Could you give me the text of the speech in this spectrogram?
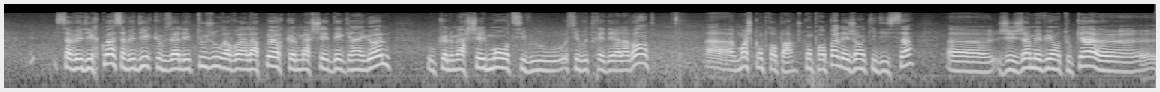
Ça veut dire quoi? Ça veut dire que vous allez toujours avoir la peur que le marché dégringole ou que le marché monte si vous, si vous tradez à la vente, euh, moi je ne comprends pas. Je ne comprends pas les gens qui disent ça. Euh, J'ai jamais vu en tout cas euh,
